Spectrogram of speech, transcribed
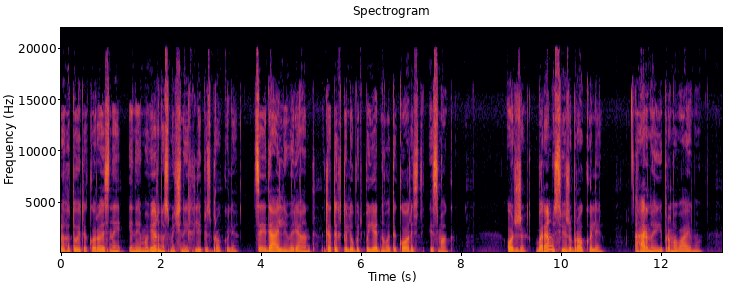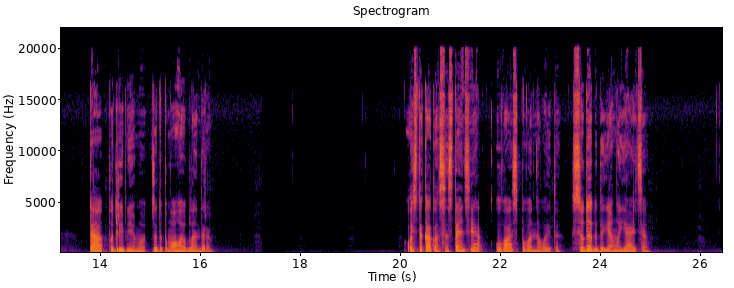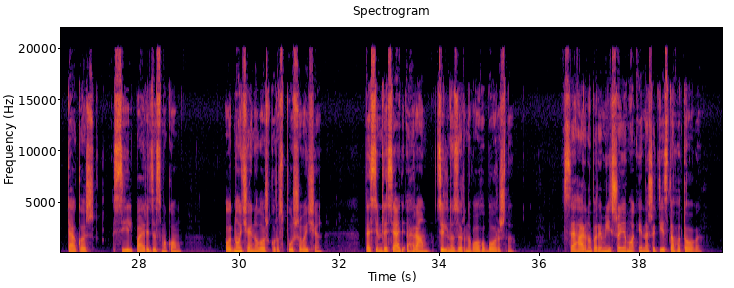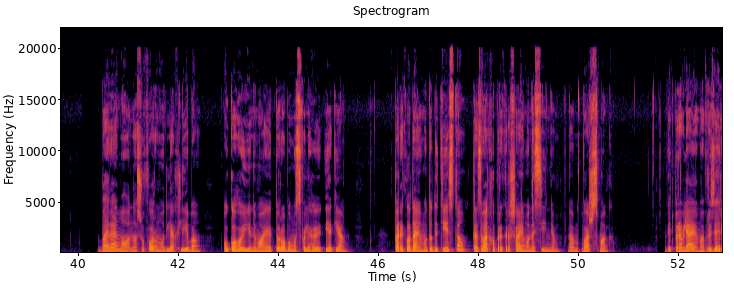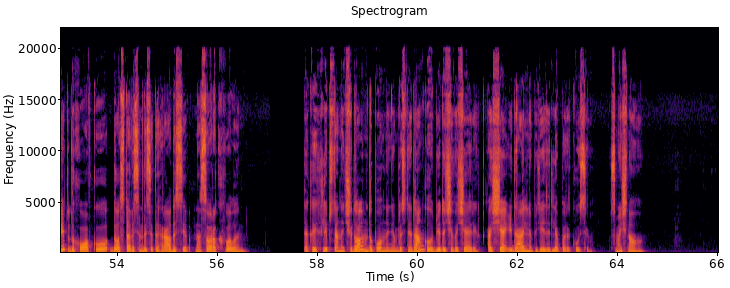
Приготуйте корисний і неймовірно смачний хліб із брокколі. Це ідеальний варіант для тих, хто любить поєднувати користь і смак. Отже, беремо свіжу брокколі, гарно її промиваємо та подрібнюємо за допомогою блендера. Ось така консистенція у вас повинна вийти. Сюди додаємо яйця, також сіль, перець за смаком, одну чайну ложку розпушувача та 70 грам цільнозернового борошна. Все гарно перемішуємо і наше тісто готове. Беремо нашу форму для хліба. У кого її немає, то робимо з фольги, як я. Перекладаємо туди тісто та зверху прикрашаємо насінням на ваш смак. Відправляємо в розігріту духовку до 180 градусів на 40 хвилин. Такий хліб стане чудовим доповненням до сніданку, обіду чи вечері, а ще ідеально підійде для перекусів. Смачного!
